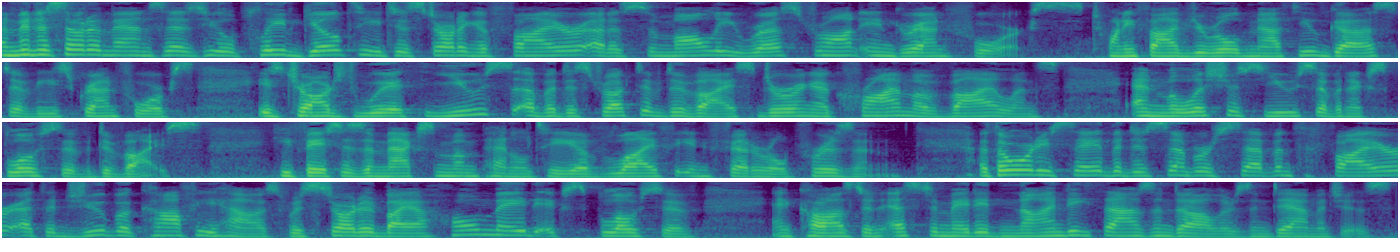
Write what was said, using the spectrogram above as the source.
A Minnesota man says he'll plead guilty to starting a fire at a Somali restaurant in Grand Forks. 25-year-old Matthew Gust of East Grand Forks is charged with use of a destructive device during a crime of violence and malicious use of an explosive device. He faces a maximum penalty of life in federal prison. Authorities say the December 7th fire at the Juba Coffee House was started by a homemade explosive and caused an estimated $90,000 in damages.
